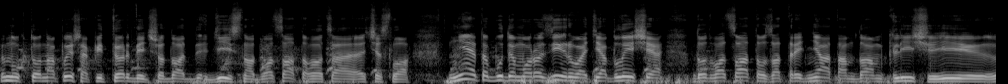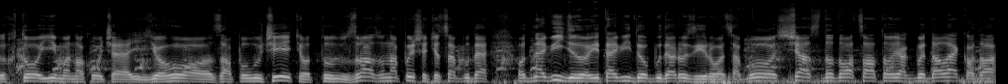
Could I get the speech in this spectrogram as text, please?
Ну, хто напише, підтвердить, що да, дійсно 20-го це числа. Ні, то будемо розігрувати. Я ближче до 20-го за три дня там дам кліч, і хто іменно хоче його заполучити, от зразу напишуть, що це буде одне відео, і те відео буде розігруватися. Бо зараз до 20-го якби далеко, да,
